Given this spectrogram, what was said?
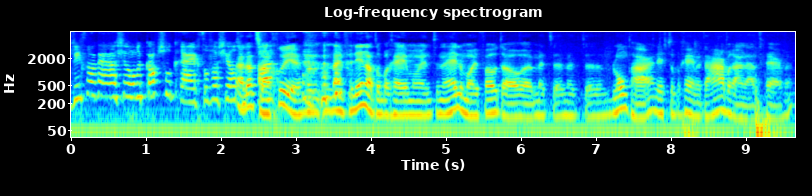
Het ligt ook aan als je al een kapsel krijgt. Of als je als Nou, dat is wel een goeie. Mijn vriendin had op een gegeven moment een hele mooie foto eh, met, eh, met eh, blond haar. Die heeft op een gegeven moment de haarbruin laten verven.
